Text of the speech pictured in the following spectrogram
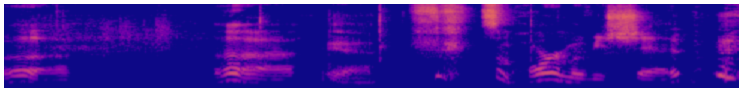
Ugh. Ugh. Yeah. Some horror movie shit.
